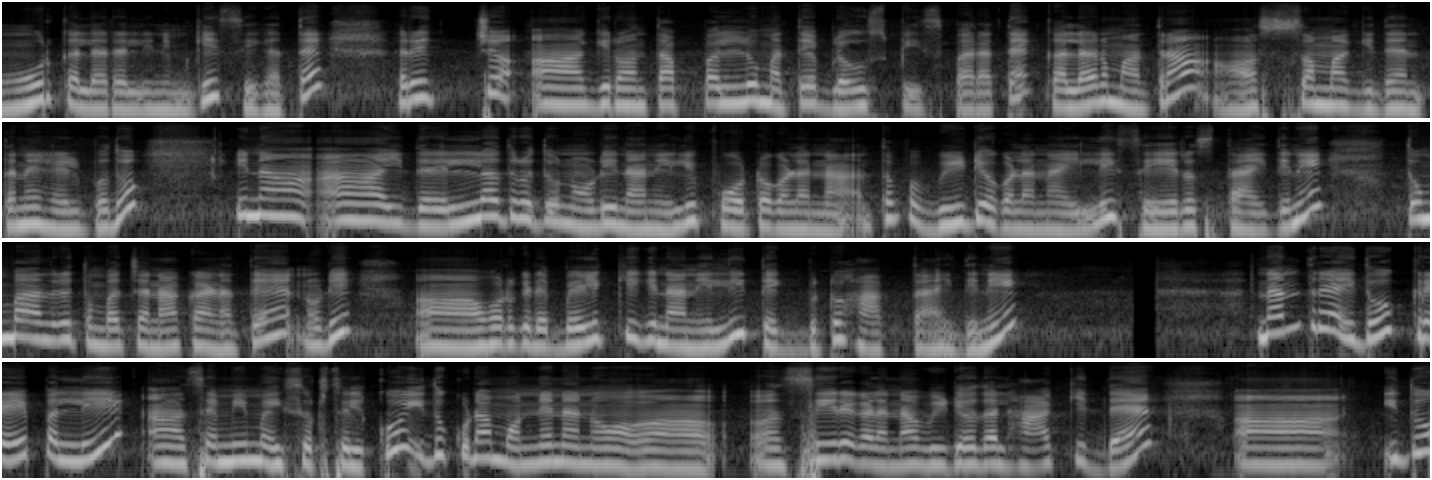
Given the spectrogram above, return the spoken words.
ಮೂರು ಕಲರಲ್ಲಿ ನಿಮಗೆ ಸಿಗತ್ತೆ. ರಿಚ್ ಆಗಿರುವಂಥ ಪಲ್ಲು ಮತ್ತು ಬ್ಲೌಸ್ ಪೀಸ್ ಬರುತ್ತೆ. ಕಲರ್ ಮಾತ್ರ ಆಸಮ್ ಆಗಿದೆ ಅಂತಲೇ ಹೇಳ್ಬೋದು. ಇನ್ನು ಇದೆಲ್ಲದ್ರದ್ದು ನೋಡಿ ನಾನು ಇಲ್ಲಿ ಫೋಟೋಗಳನ್ನು ಅಥವಾ ವೀಡಿಯೋಗಳನ್ನು ಇಲ್ಲಿ ಸೇರಿಸ್ತಾ ಇದ್ದೀನಿ. ತುಂಬ ಅಂದರೆ ತುಂಬ ಚೆನ್ನಾಗಿ ಕಾಣುತ್ತೆ. ನೋಡಿ ಹೊರಗಡೆ ಬೆಳಕಿಗೆ ನಾನಿಲ್ಲಿ ತೆಗೆದ್ಬಿಟ್ಟು ಹಾಕ್ತಾ ಇದ್ದೀನಿ. ನಂತರ ಇದು ಕ್ರೇಪಲ್ಲಿ ಸೆಮಿ ಮೈಸೂರು ಸಿಲ್ಕು. ಇದು ಕೂಡ ಮೊನ್ನೆ ನಾನು ಸೀರೆಗಳನ್ನು ವಿಡಿಯೋದಲ್ಲಿ ಹಾಕಿದ್ದೆ. ಇದು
